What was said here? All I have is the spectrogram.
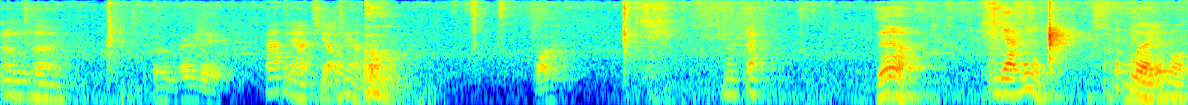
Đúng rồi, ừ cái gì tát nhà triệu nhỉ? có 500 Dễ rồi Đen quá rồi Hết 10 đến 1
